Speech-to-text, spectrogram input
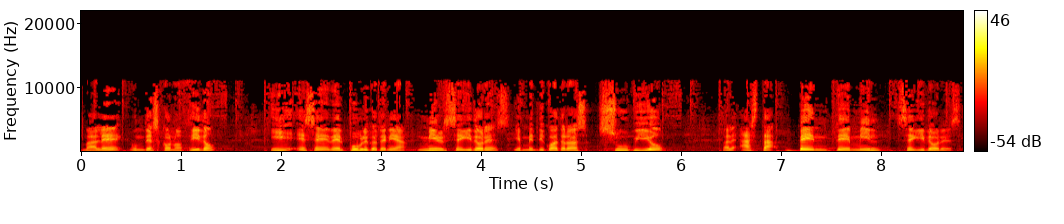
¿vale? Un desconocido. Y ese del público tenía mil seguidores y en 24 horas subió, ¿vale? Hasta 20.000 seguidores.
